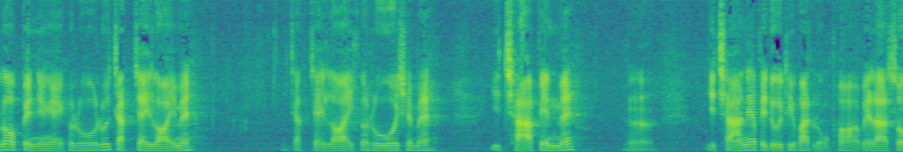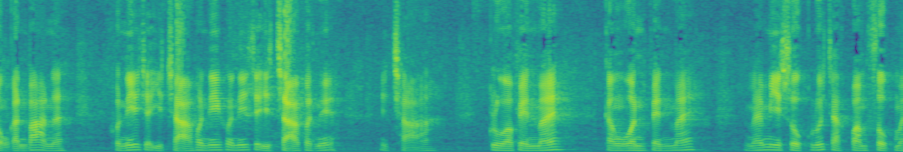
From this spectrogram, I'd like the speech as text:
โลภเป็นยังไงก็รู้ รู้จักใจลอยไหมรู้จักใจลอยก็รู้ใช่ไหมอิจฉาเป็นไหมอิจฉาเนี่ยไปดูที่วัดหลวงพ่อ เวลาส่งกันบ้านนะคนนี้จะอิจฉาคนนี้คนนี้จะอิจฉาคนนี้ อิจฉากลัวเป็นไหมกังวลเป็นไหมแม้มีสุขรู้จักความสุขไหม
